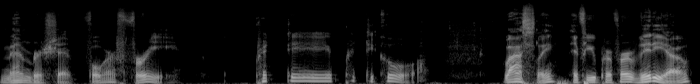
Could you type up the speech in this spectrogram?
membership for free. Pretty, pretty cool. Lastly, if you prefer video,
